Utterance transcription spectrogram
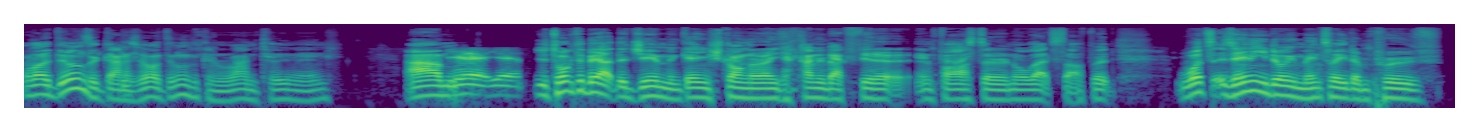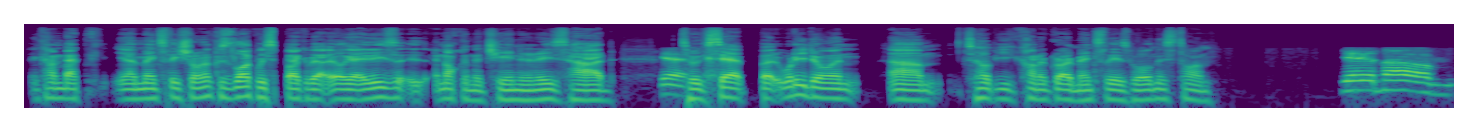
although Dylan's a gun as well. Dylan can run too, man. Um, Yeah, yeah. you talked about the gym and getting stronger and coming back fitter and faster and all that stuff. But what's is there anything you're doing mentally to improve and come back, you know, mentally stronger? Because like we spoke about earlier, it is a knock on the chin and it is hard Yeah, to accept. But what are you doing um, to help you kind of grow mentally as well in this time? yeah. No, um,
